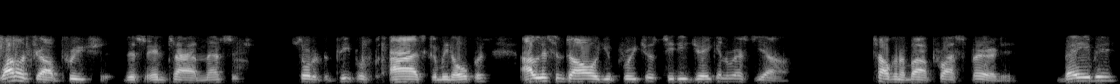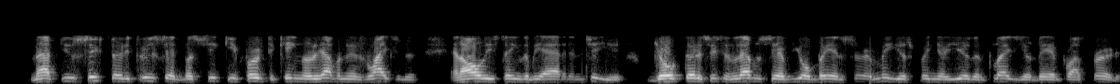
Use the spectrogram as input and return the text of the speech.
why don't y'all preach this end time message so that the people's eyes can be open? I listen to all you preachers, TD Jake and the rest of y'all, talking about prosperity. Baby, Matthew six thirty three said, But seek ye first the kingdom of heaven and his righteousness, and all these things will be added unto you. Job thirty six and eleven said, If you obey and serve me, you'll spend your years in pleasure, your day in prosperity.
